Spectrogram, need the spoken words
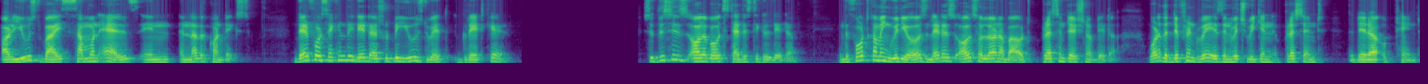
are used by someone else in another context. Therefore, secondary data should be used with great care. So this is all about statistical data. In the forthcoming videos, let us also learn about presentation of data. What are the different ways in which we can present the data obtained?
